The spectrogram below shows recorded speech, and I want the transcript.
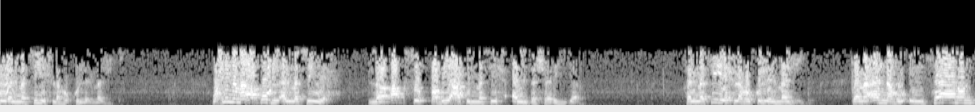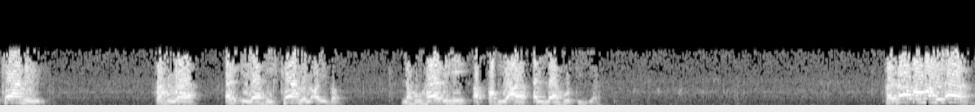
هو المسيح له كل المجد. وحينما أقول المسيح لا أقصد طبيعة المسيح البشرية. فالمسيح له كل المجد كما أنه إنسان كامل. فهو الإله الكامل أيضا. له هذه الطبيعة اللاهوتية. فذات الله الآب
